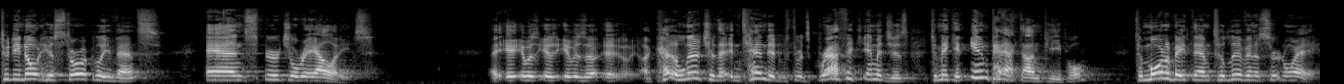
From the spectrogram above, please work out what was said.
to denote historical events and spiritual realities. It, it was, it, it was a, a, kind of literature that intended, through its graphic images, to make an impact on people to motivate them to live in a certain way.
